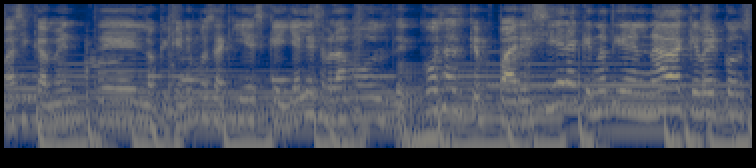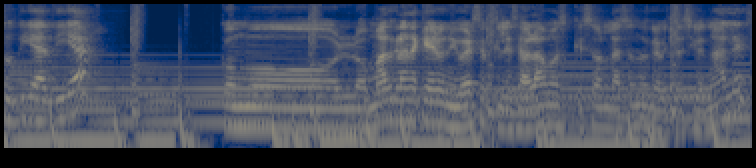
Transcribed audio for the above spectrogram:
básicamente lo que queremos aquí es que ya les hablamos de cosas que pareciera que no tienen nada que ver con su día a día, como lo más grande que hay en el universo que les hablamos que son las ondas gravitacionales,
